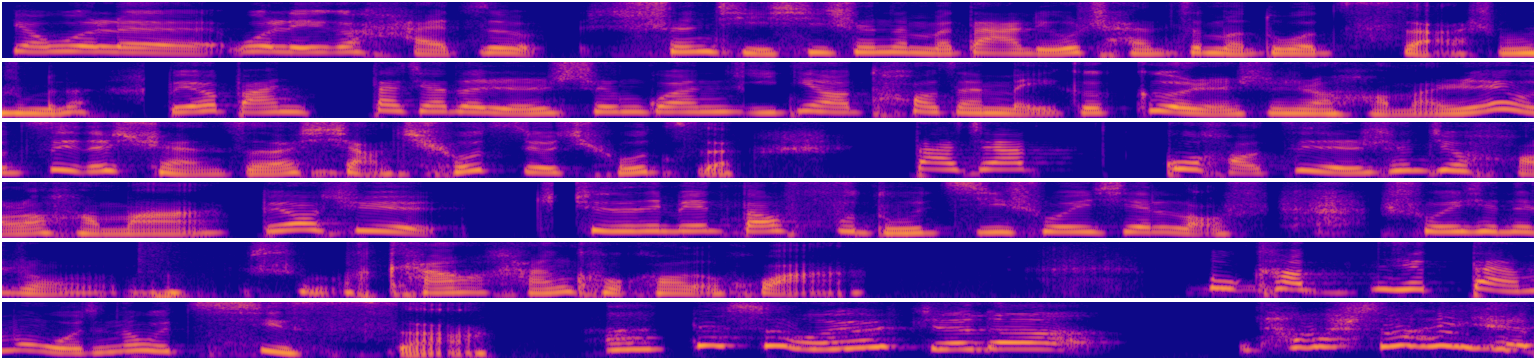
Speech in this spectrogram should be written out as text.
要为了为了一个孩子身体牺牲那么大，流产这么多次啊？什么什么的？不要把大家的人生观一定要套在每一个个人身上，好吗？人家有自己的选择，想求子就求子，大家过好自己人生就好了，好吗？不要去去在那边当复读机，说一些老说一些那种什么喊喊口号的话。我靠那些弹幕，我真的会气死啊！啊！但是我又觉得。他们说的也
